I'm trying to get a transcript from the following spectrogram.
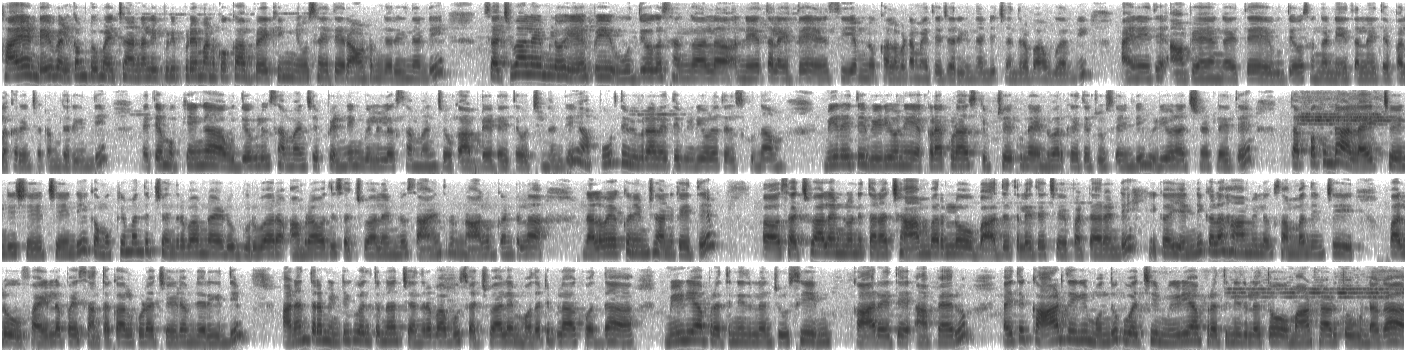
Hi అండి welcome to my channel. ఇప్పుడిప్పుడే మనకు ఒక బ్రేకింగ్ న్యూస్ అయితే రావటం జరిగిందండి. సచివాలయంలో ఏపీ ఉద్యోగ సంఘాల నేతలైతే సీఎంను కలవటం అయితే జరిగిందండి చంద్రబాబు గారిని. ఆయన అయితే ఆప్యాయంగా అయితే ఉద్యోగ సంఘ నేతలను అయితే పలకరించడం జరిగింది. అయితే ముఖ్యంగా ఉద్యోగులకు సంబంధించి పెండింగ్ బిల్లులకు సంబంధించి ఒక అప్డేట్ అయితే వచ్చిందండి. ఆ పూర్తి వివరాలు అయితే వీడియోలో తెలుసుకుందాం. మీరైతే వీడియోని ఎక్కడా కూడా స్కిప్ చేయకుండా ఎండ్ వరకు అయితే చూసేయండి. వీడియో నచ్చినట్లయితే తప్పకుండా లైక్ చేయండి షేర్ చేయండి. ఇక ముఖ్యమంత్రి చంద్రబాబు నాయుడు గురువారం అమరావతి సచివాలయంలో సాయంత్రం నాలుగు గంటల నలభై ఒక్క నిమిషానికైతే సచివాలయంలోని తన ఛాంబర్లో బాధ్యతలు అయితే చేపట్టారండి. ఇక ఎన్నికల హామీలకు సంబంధించి పలు ఫైళ్ళపై సంతకాలు కూడా చేయడం జరిగింది. అనంతరం ఇంటికి వెళ్తున్న చంద్రబాబు సచివాలయం మొదటి బ్లాక్ వద్ద మీడియా ప్రతినిధులను చూసి కార్ అయితే ఆపారు. అయితే కార్ దిగి ముందుకు వచ్చి మీడియా ప్రతినిధులతో మాట్లాడుతూ ఉండగా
